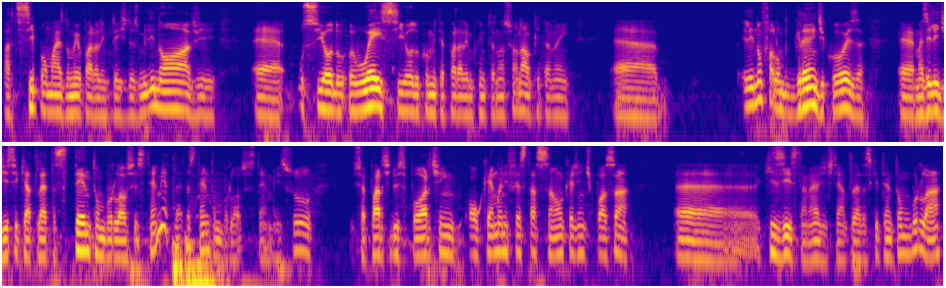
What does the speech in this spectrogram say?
participam mais do meio paralímpico desde 2009, é, o CEO do, o ex-CEO do Comitê Paralímpico Internacional, que também, ele não falou grande coisa, é, mas ele disse que atletas tentam burlar o sistema e atletas tentam burlar o sistema. Isso, isso é parte do esporte em qualquer manifestação que a gente possa. É, que exista, né? A gente tem atletas que tentam burlar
